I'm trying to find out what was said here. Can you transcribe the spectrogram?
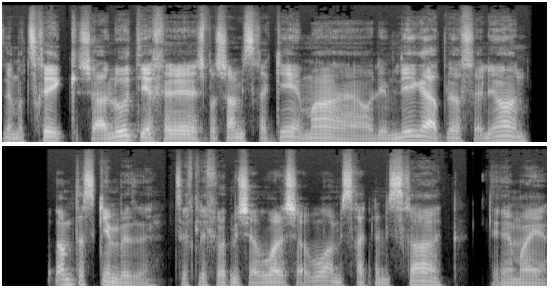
זה מצחיק שאלו אותי אחרי שלושה משחקים מה עולים ליגה פלייאוף עליון לא מתעסקים בזה צריך לחיות משבוע לשבוע משחק למשחק נראה מה יהיה.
